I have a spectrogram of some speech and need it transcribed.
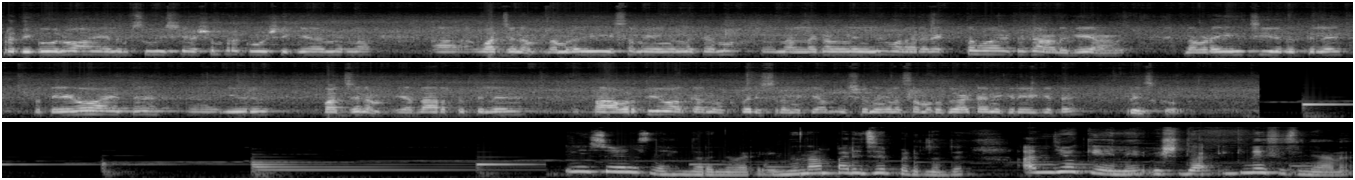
പ്രതികൂലമായാലും സുവിശേഷം പ്രഘോഷിക്കുക എന്നുള്ള വചനം നമ്മൾ ഈ സമയങ്ങളിലൊക്കെ നല്ല കള്ളനിൽ വളരെ വ്യക്തമായിട്ട് കാണുകയാണ്. നമ്മുടെ ഈ ജീവിതത്തിൽ പ്രത്യേകമായിട്ട് ഈ ഒരു വചനം യഥാർത്ഥത്തിൽ പ്രാവർത്തികമാക്കാൻ നമുക്ക് പരിശ്രമിക്കാം. ഈശോ നിങ്ങളെ സമൃദ്ധമായിട്ട് അനുഗ്രഹിക്കട്ടെ. പ്രീസ്കോ ഈശോയിൽ സ്നേഹം നിറഞ്ഞവരെ ഇന്ന് നാം പരിചയപ്പെടുന്നത് അന്ത്യോക്കയിലെ വിശുദ്ധ ഇഗ്നേസിനെയാണ്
